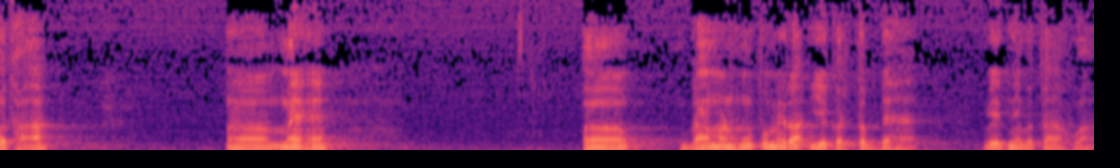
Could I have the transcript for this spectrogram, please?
तथा आ, मैं ब्राह्मण हूँ तो मेरा ये कर्तव्य है। वेद ने बताया हुआ,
